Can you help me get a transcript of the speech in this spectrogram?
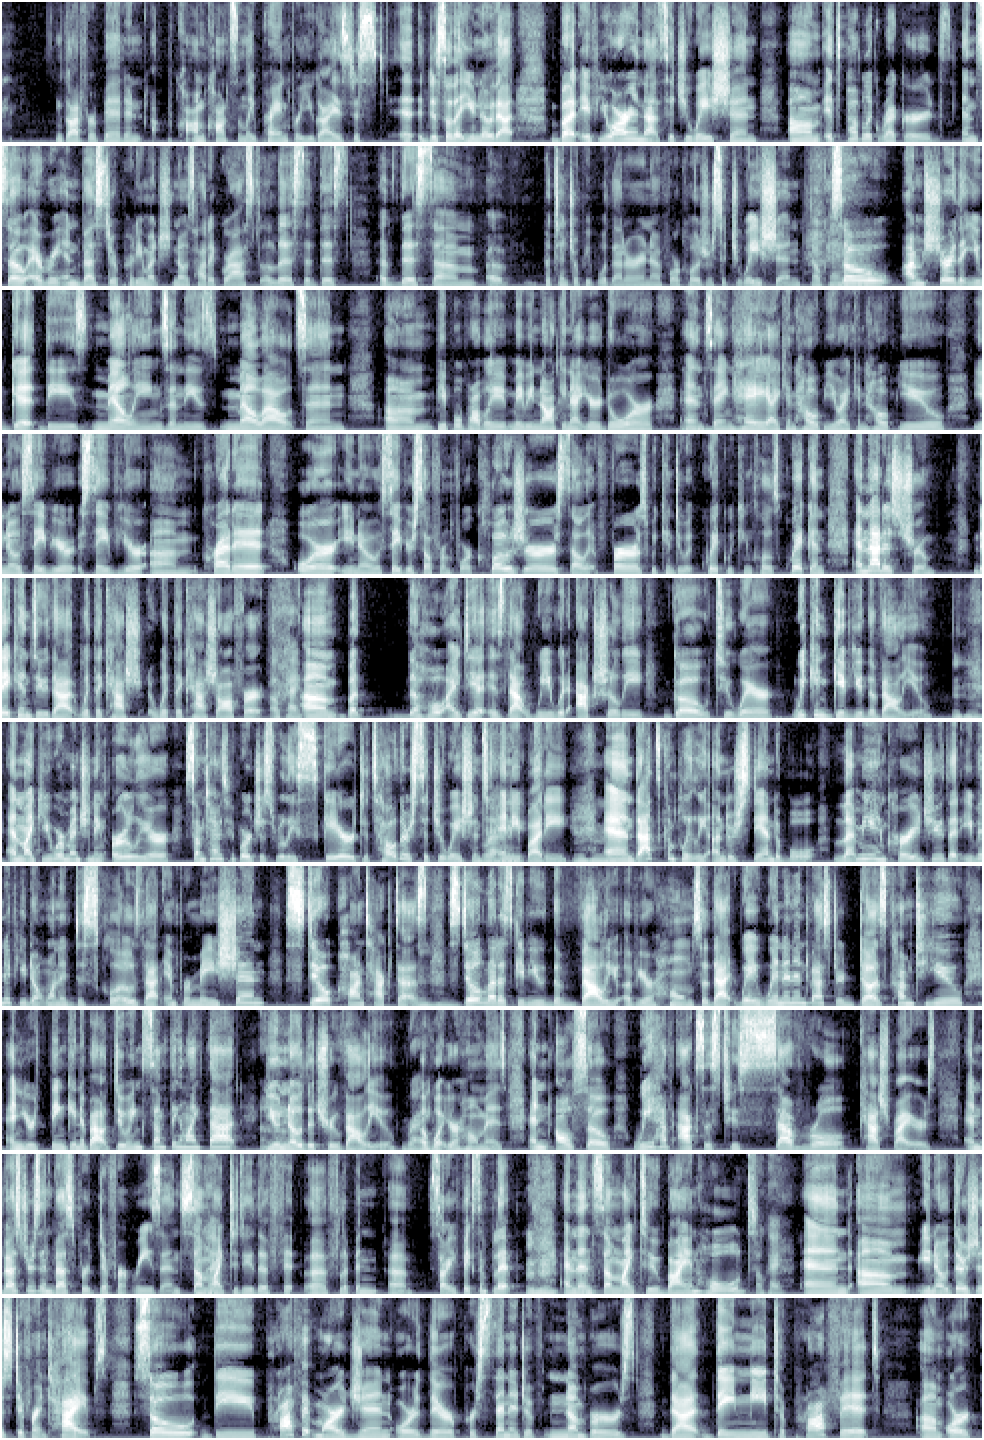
God forbid, and I'm constantly praying for you guys, just eh, just so that you know that. But if you are in that situation, um, it's public records, and so every investor pretty much knows how to grasp a list of this of this um, of potential people that are in a foreclosure situation. Okay. So I'm sure that you get these mailings and these mail outs and um, people probably maybe knocking at your door and Mm-hmm. saying, "Hey, I can help you. I can help you. You know, save your save your um, credit, or you know, save yourself from foreclosure. Sell it first. We can do it quick. We can close quick." And and that is true. They can do that with the cash with the cash offer. Okay. Um, but the whole idea is that we would actually go to where we can give you the value. Mm-hmm. And like you were mentioning earlier, sometimes people are just really scared to tell their situation to Right. Mm-hmm. anybody. And that's completely understandable. Let me encourage you that even if you don't want to disclose that information, still contact us. Mm-hmm. Still let us give you the value of your home. So that way, when an investor does come to you and you're thinking about doing something like that, you know the true value Uh-huh. Right. of what your home is. And also, we have access to several cash buyers. Investors invest for different reasons. Some Okay. like to do the fi- uh, flip and uh, sorry, fix and flip, Mm-hmm. and then some like to buy and hold. Okay. And um, you know, there's just different types. So the profit margin or their percentage of numbers that they need to profit, um, or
